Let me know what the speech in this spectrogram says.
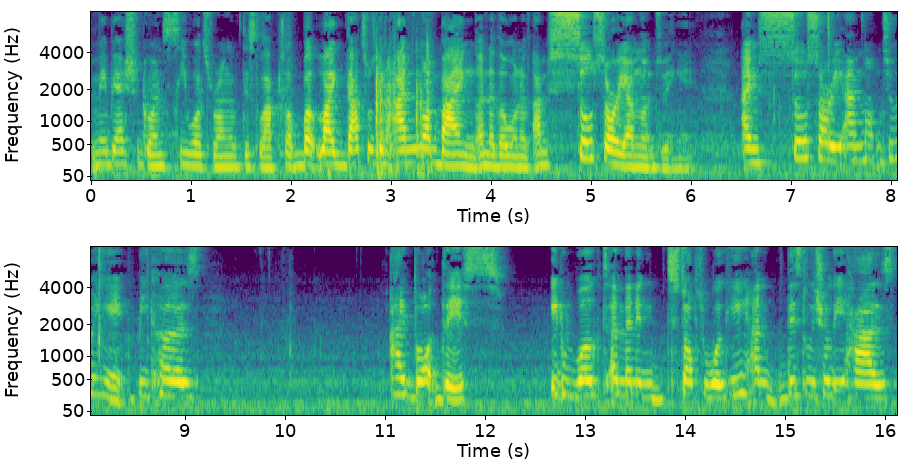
maybe I should go and see what's wrong with this laptop. But like that's what's gonna I'm not buying another one of I'm so sorry I'm not doing it. I'm so sorry I'm not doing it because I bought this. It worked and then it stopped working and this literally has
